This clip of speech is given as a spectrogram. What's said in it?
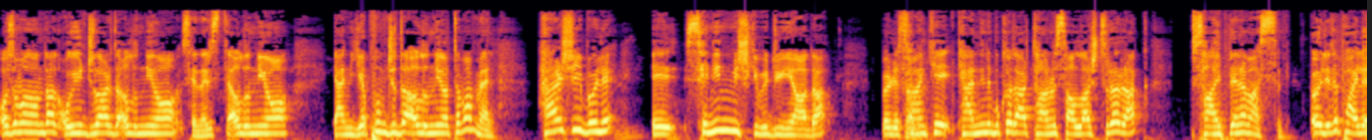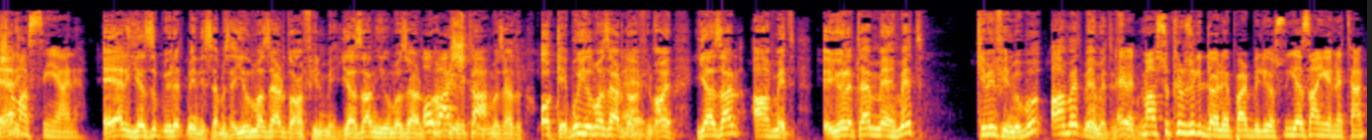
o zaman ondan oyuncular da alınıyor, senarist de alınıyor. Yani yapımcı da alınıyor tamam mı? Yani her şey böyle e, seninmiş gibi dünyada böyle sanki kendini bu kadar tanrısallaştırarak sahiplenemezsin. Öyle de paylaşamazsın yani. Eğer yazıp üretmediyse mesela Yılmaz Erdoğan filmi yazan Yılmaz Erdoğan O başka. Yılmaz Erdoğan. Okey bu Yılmaz Erdoğan Evet. filmi ama yazan Ahmet e, yöneten Mehmet kimin filmi bu? Ahmet Mehmet'in Evet filmi. Mahsun Kırmızıgül de öyle yapar biliyorsun yazan yöneten.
